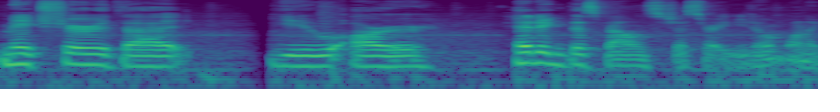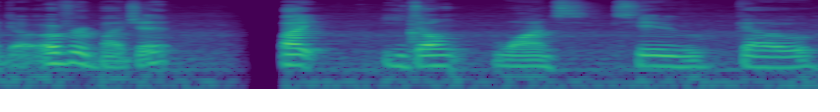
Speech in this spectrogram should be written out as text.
make sure that you are hitting this balance just right. You don't want to go over budget, but you don't want to go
